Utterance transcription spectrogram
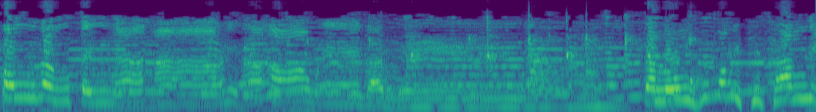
本人登啊了位个名，这龙虎帮提倡的，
